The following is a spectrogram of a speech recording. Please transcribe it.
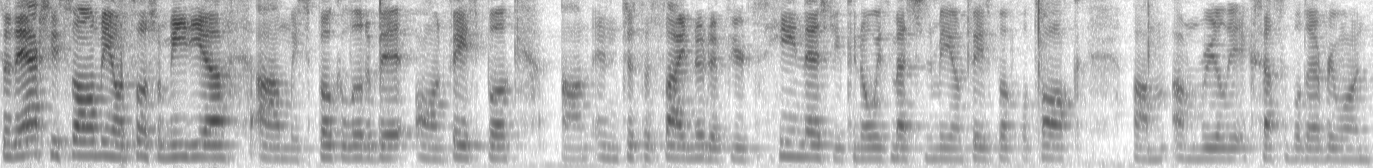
So they actually saw me on social media. Um, we spoke a little bit on Facebook. Um, and just a side note, if you're seeing this, you can always message me on Facebook. We'll talk. Um, I'm really accessible to everyone.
